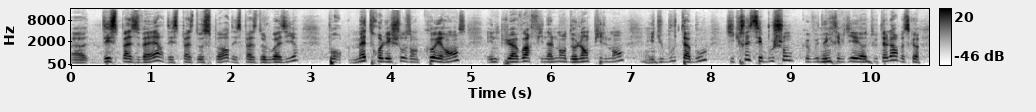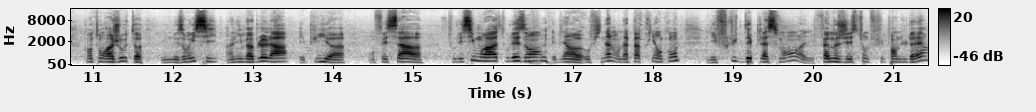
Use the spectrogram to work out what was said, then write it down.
Euh, d'espaces verts, d'espaces de sport, d'espaces de loisirs, pour mettre les choses en cohérence et ne plus avoir finalement de l'empilement et du bout à bout qui crée ces bouchons que vous décriviez tout à l'heure. Parce que quand on rajoute une maison ici, un immeuble là, et puis on fait ça euh, tous les six mois, tous les ans, eh bien, euh, au final, on n'a pas pris en compte les flux de déplacement, les fameuses gestions de flux pendulaires.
